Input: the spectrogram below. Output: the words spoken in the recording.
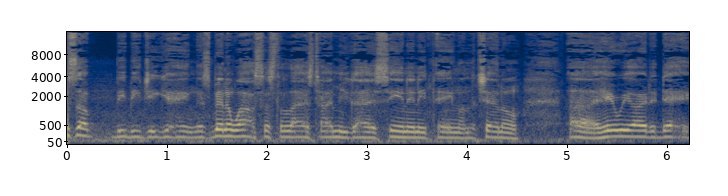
what's up, BBG gang? It's been a while since the last time you guys seen anything on the channel. Uh, here we are today.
